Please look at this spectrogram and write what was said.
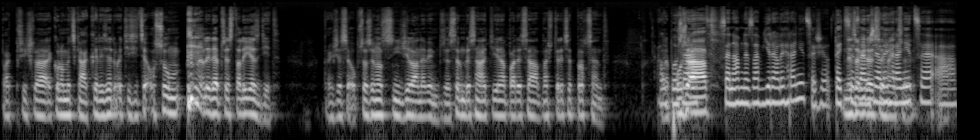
Pak přišla ekonomická krize 2008, lidé přestali jezdit. Takže se obsazenost snížila, nevím, ze 70 na 50 na 40 ale, ale pořád, pořád se nám nezavíraly hranice, že jo? Teď se zavřely hranice. hranice a...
